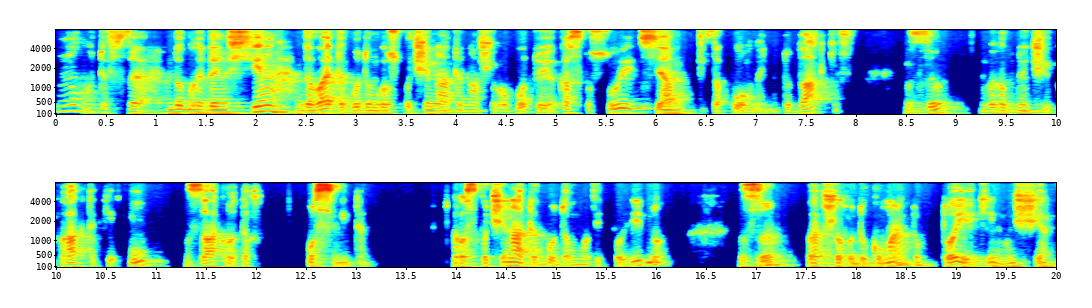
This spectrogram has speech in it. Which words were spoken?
Ну, от і все. Добрий день всім. Давайте будемо розпочинати нашу роботу, яка стосується заповнення додатків з виробничої практики у закладах освіти. Розпочинати будемо відповідно з першого документу, той, який ми ще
